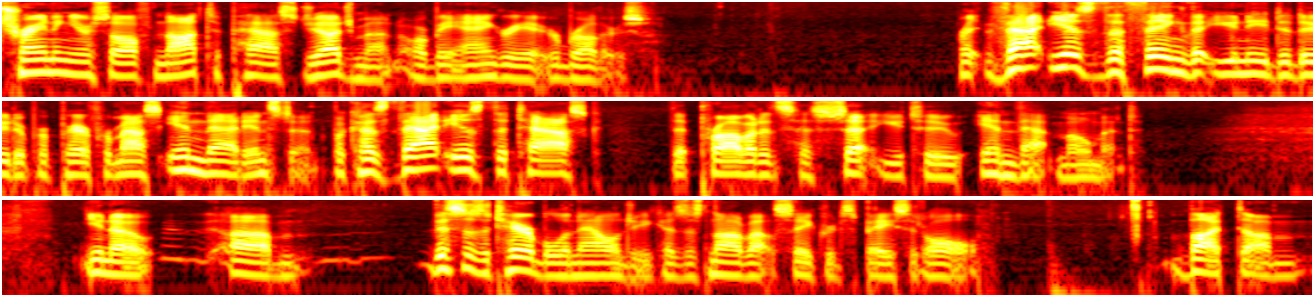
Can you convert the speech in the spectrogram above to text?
training yourself not to pass judgment or be angry at your brothers. Right? That is the thing that you need to do to prepare for Mass in that instant, because that is the task that Providence has set you to in that moment. You know, um, this is a terrible analogy because it's not about sacred space at all. But um,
